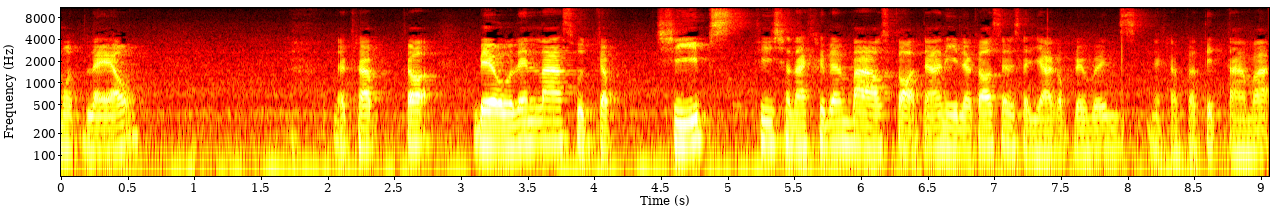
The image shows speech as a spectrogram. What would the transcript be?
หมดแล้วนะครับ ก็เบลเล่นล่าสุดกับ ชีฟส์ที่ชนะคริสตันบาวส์ก่อนหน้านี้ แล้วก็เซ็นสัญญากับเรเวนส์นะครับ ก็ติดตามว่า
